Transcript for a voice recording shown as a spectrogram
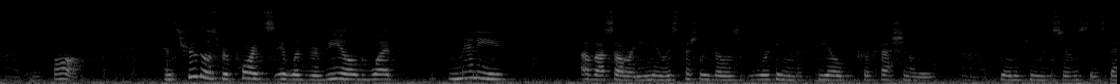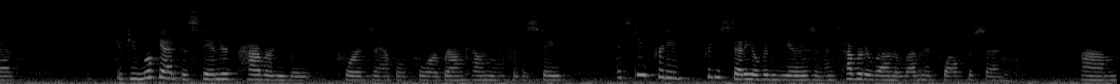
uh, in the fall. And through those reports, it was revealed what many of us already knew, especially those working in the field professionally, uh, field of human services, that if you look at the standard poverty rate for example, for Brown County and for the state, it stayed pretty pretty steady over the years and has hovered around 11 or 12 percent. Um,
